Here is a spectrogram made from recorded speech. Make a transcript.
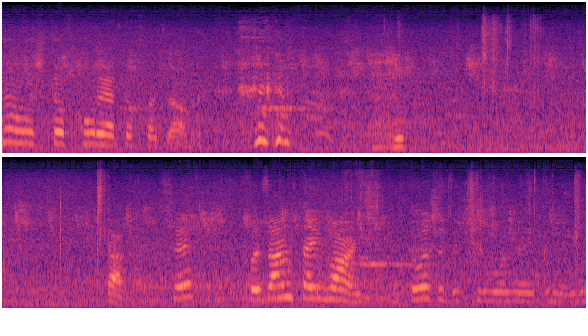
Ну, ось то кури, а то фазани. так, це фазан тайванський, теж до червоної книги.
